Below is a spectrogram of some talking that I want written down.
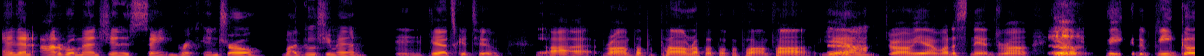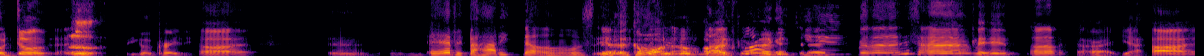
And then honorable mention is Saint Brick intro by Gucci Mane. Mm, yeah, it's good too. Yeah. Uh, rum pa pa pum, rum pa pa pa pum pum. Yeah. I'm drum. Yeah, I want to snare drum. Yeah, the beat, the beat go dumb. You go crazy. Uh, everybody knows. Yeah, come on now. I might Like, figure that like today. a uh, all right, yeah. Uh,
